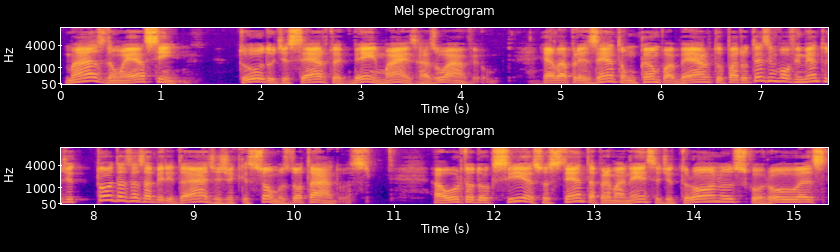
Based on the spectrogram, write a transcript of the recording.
Mas não é assim. Tudo, de certo, é bem mais razoável. Ela apresenta um campo aberto para o desenvolvimento de todas as habilidades de que somos dotados. A ortodoxia sustenta a permanência de tronos, coroas,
